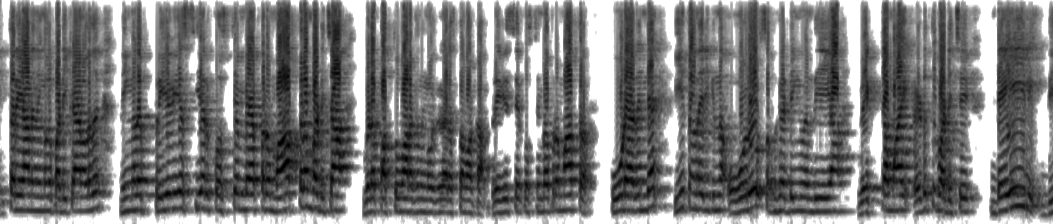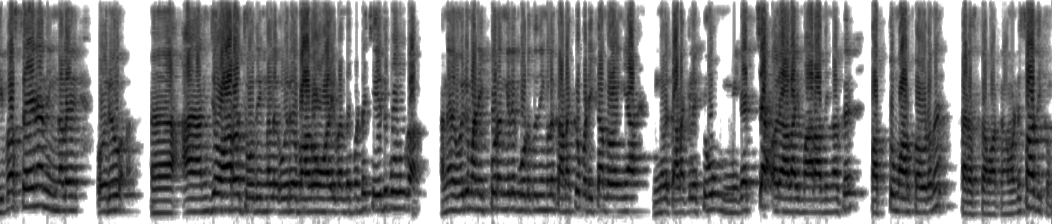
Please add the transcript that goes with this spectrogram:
ഇത്രയാണ് നിങ്ങൾ പഠിക്കാനുള്ളത്. നിങ്ങൾ പ്രീവിയസ് ഇയർ ക്വസ്റ്റ്യൻ പേപ്പർ മാത്രം പഠിച്ചാൽ ഇവിടെ പത്ത് മാർക്ക് നിങ്ങൾക്ക് കരസ്ഥമാക്കാം. പ്രീവിയസ് ഇയർ ക്വസ്റ്റ്യൻ പേപ്പർ മാത്രം. കൂടെ അതിന്റെ ഈ തന്നിരിക്കുന്ന ഓരോ സബ് ഹെഡിങ്ങും എന്ത് ചെയ്യുക? വ്യക്തമായി എടുത്തു പഠിച്ച് ഡെയിലി ദിവസേന നിങ്ങൾ ഒരു അഞ്ചോ ആറോ ചോദ്യങ്ങൾ ഓരോ ഭാഗവുമായി ബന്ധപ്പെട്ട് ചെയ്തു പോവുക. അങ്ങനെ ഒരു മണിക്കൂറെങ്കിലും കൊടുത്ത് നിങ്ങൾ കണക്ക് പഠിക്കാൻ തുടങ്ങിയാൽ നിങ്ങൾ കണക്കിൽ ഏറ്റവും മികച്ച ഒരാളായി മാറാൻ നിങ്ങൾക്ക് പത്ത് മാർക്ക് അവിടുന്ന് കരസ്ഥമാക്കാൻ വേണ്ടി സാധിക്കും.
